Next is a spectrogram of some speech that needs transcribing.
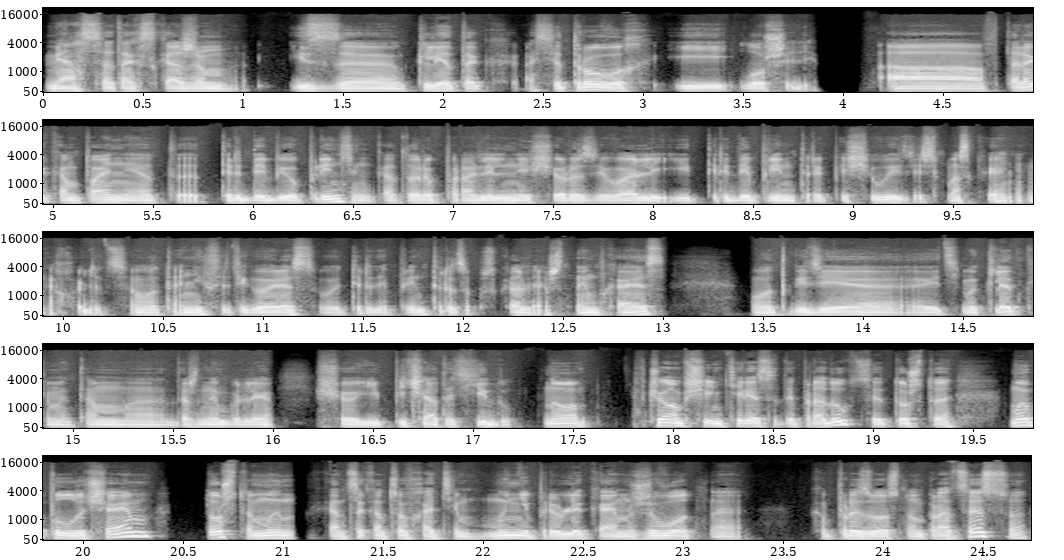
мяса, так скажем, из э, клеток осетровых и лошади. А вторая компания – это 3D Bioprinting, которые параллельно еще развивали и 3D-принтеры пищевые. Здесь в Москве они находятся. Вот они, кстати говоря, свой 3D-принтер запускали аж на МКС, вот, где этими клетками там э, должны были еще и печатать еду. Но в чем вообще интерес этой продукции? То, что мы получаем то, что мы в конце концов хотим. Мы не привлекаем животное к производственному процессу,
